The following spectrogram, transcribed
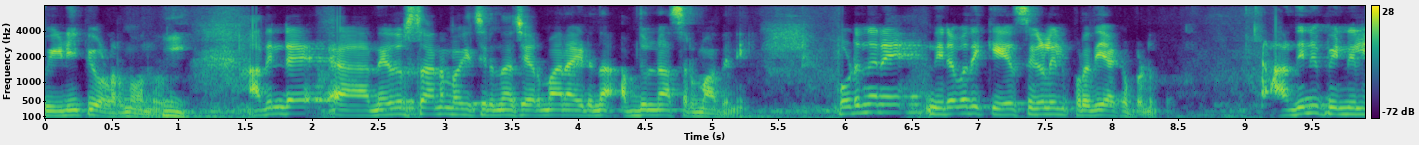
പി ഡി പി വളർന്നു വന്നത്. അതിന്റെ നേതൃസ്ഥാനം വഹിച്ചിരുന്ന ചെയർമാനായിരുന്ന അബ്ദുൽ നാസർ മാദനി. പൊടുന്നനെ നിരവധി കേസുകളിൽ പ്രതിയാക്കപ്പെടുന്നു. അതിന് പിന്നിൽ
